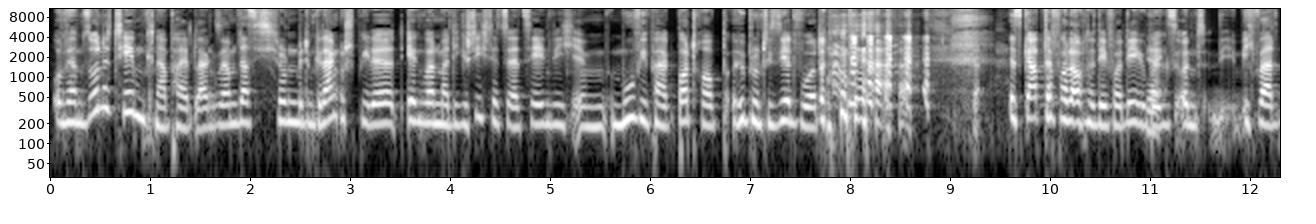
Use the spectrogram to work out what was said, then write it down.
Und wir haben so eine Themenknappheit langsam, dass ich schon mit dem Gedanken spiele, irgendwann mal die Geschichte zu erzählen, wie ich im Moviepark Bottrop hypnotisiert wurde. Es gab davon auch eine DVD übrigens und ich war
